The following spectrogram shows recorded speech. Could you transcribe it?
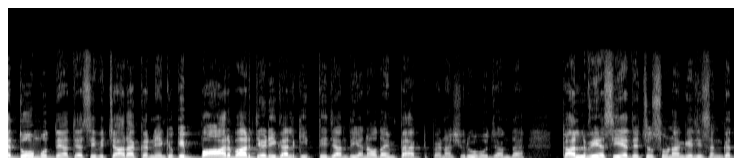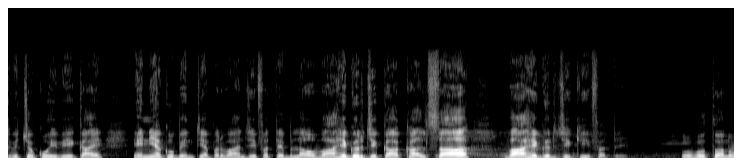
ਇਹ ਦੋ ਮੁੱਦਿਆਂ ਤੇ ਅਸੀਂ ਵਿਚਾਰਾ ਕਰਨੀ ਹੈ ਕਿਉਂਕਿ ਬਾਰ-ਬਾਰ ਜਿਹੜੀ ਗੱਲ ਕੀਤੀ ਜਾਂਦੀ ਹੈ ਨਾ, ਉਹਦਾ ਇੰਪੈਕਟ ਪੈਣਾ ਸ਼ੁਰੂ ਹੋ ਜਾਂਦਾ ਕੱਲ ਵੀ ਅਸੀਂ ਇਹਦੇ ਚੋਂ ਸੁਣਾਂਗੇ ਜੀ, ਸੰਗਤ ਵਿੱਚੋਂ ਕੋਈ ਵੀ ਇੱਕ ਆਏ। ਇੰਨੀਆਂ ਕੁ ਬੇਨਤੀਆਂ ਪ੍ਰਵਾਨ ਜੀ, ਫਤਿਹ ਬੁਲਾਓ। ਵਾਹਿਗੁਰੂ ਜੀ ਕਾ ਖਾਲਸਾ, ਵਾਹਿਗੁਰੂ ਜੀ ਕੀ ਫਤਿਹ। ਬਹੁਤ ਬਹੁਤ ਧੰਨਵਾਦ।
